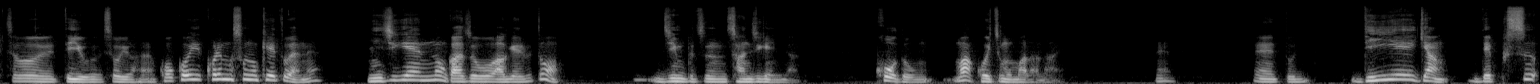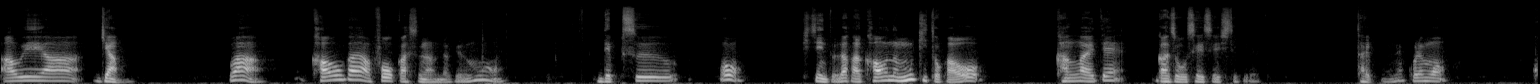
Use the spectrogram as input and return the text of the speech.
そうっていう、そういう話。こここれもその系統やね。2次元の画像を上げると、人物の3次元になる。コードはこいつもまだない。ね。えっ、と、DA ギャン、デプスアウェアギャンは顔がフォーカスなんだけども、デプスをきちんと、だから顔の向きとかを考えて画像を生成してくれるタイプだね。これも、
